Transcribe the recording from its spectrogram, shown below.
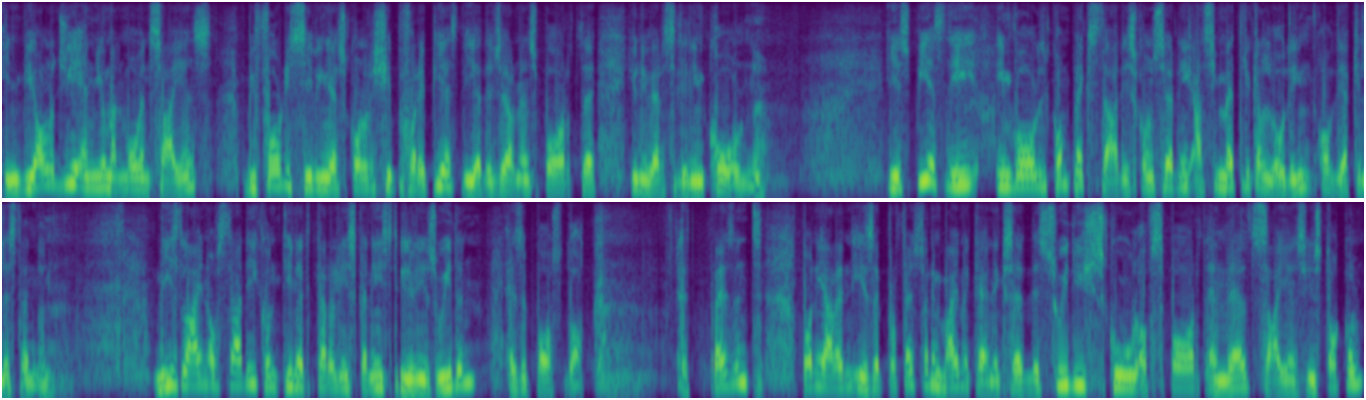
in biology and human movement science before receiving a scholarship for a PhD at the German Sport eh, University in Cologne. His PhD involved complex studies concerning asymmetrical loading of the Achilles tendon. This line of study continued at Karolinska Institute in Sweden as a postdoc. At present, Toni Arndt is a professor in biomechanics at the Swedish School of Sport and Health Science in Stockholm,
